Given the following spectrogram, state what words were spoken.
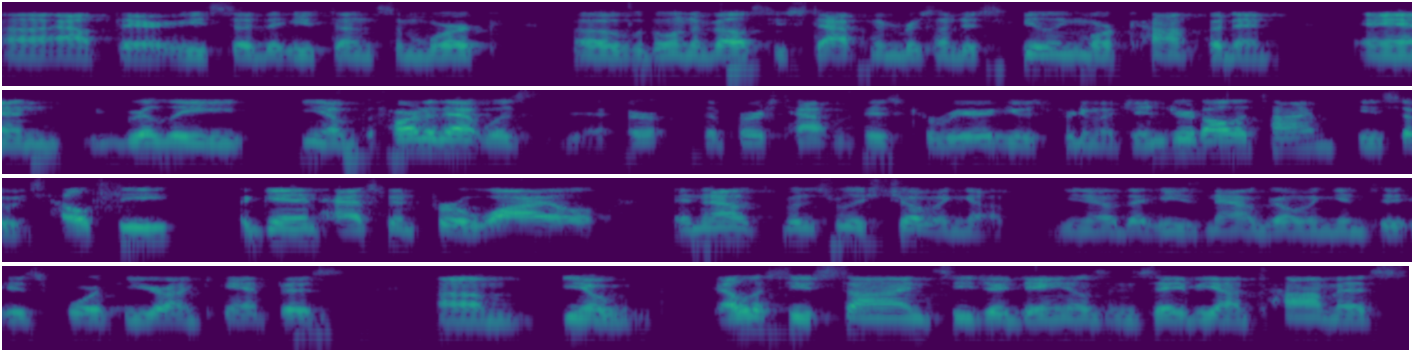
uh, out there. He said that he's done some work uh, with one of LSU staff members on just feeling more confident and really, you know, part of that was er, the first half of his career. He was pretty much injured all the time. He's so he's healthy again, has been for a while, and now it's but it's really showing up. You know that he's now going into his fourth year on campus. Um, you know, LSU signed C.J. Daniels and Zavion Thomas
